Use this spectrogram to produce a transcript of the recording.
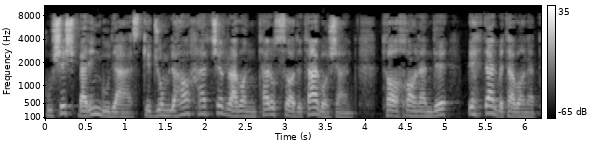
کوشش بر این بوده است که جمله ها هرچه روانتر و ساده تر باشند تا خواننده بهتر بتواند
